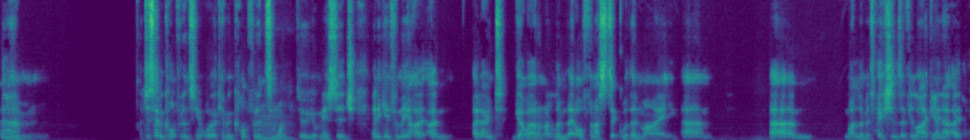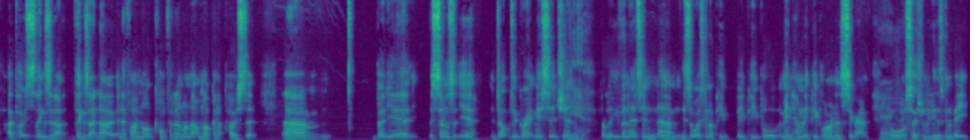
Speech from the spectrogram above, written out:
um, just having confidence in your work, having confidence in what Mm. you do, your message, and again, for me, I, I'm I don't go out on a limb that often. I stick within my um, um, my limitations, if you like. Yep. I mean, I, I post things about things I know, and if I'm not confident on it, I'm not going to post it. Um, but yeah, it sounds like, yeah, adopt a great message and yeah, believe in it. And um, there's always going to pe- be people. I mean, how many people are on Instagram yeah, or exactly. social media? There's going to be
